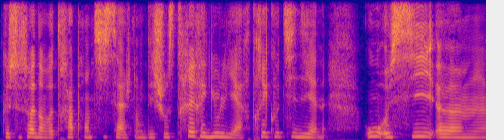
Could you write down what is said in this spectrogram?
que ce soit dans votre apprentissage, donc des choses très régulières, très quotidiennes, ou aussi euh,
